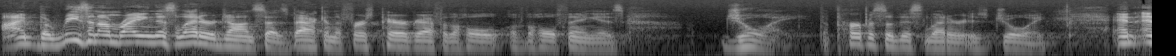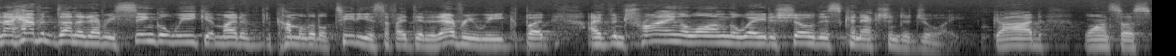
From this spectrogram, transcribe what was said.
I'm, the reason I'm writing this letter, John says back in the first paragraph of the whole, of the whole thing, is joy. The purpose of this letter is joy. And, and I haven't done it every single week. It might have become a little tedious if I did it every week, but I've been trying along the way to show this connection to joy. God wants us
